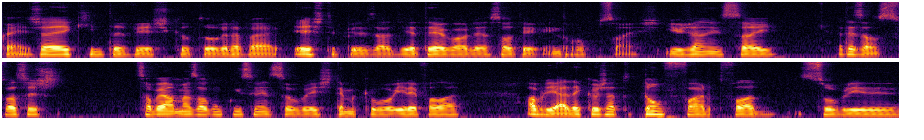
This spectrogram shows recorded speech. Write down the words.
Ok, já é a quinta vez que eu estou a gravar este episódio e até agora é só ter interrupções. E eu já nem sei. Atenção, se vocês souberem mais algum conhecimento sobre este tema que eu irei falar, obrigado. É que eu já estou tão farto de falar sobre,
